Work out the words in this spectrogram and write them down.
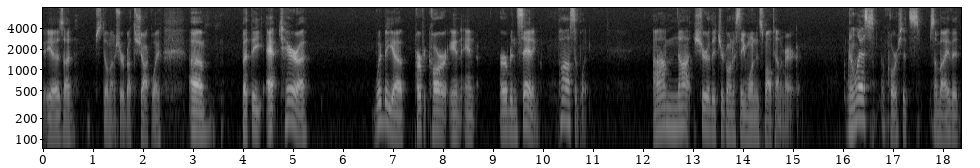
is. I'm still not sure about the Shockwave. Um, but the Aptera would be a perfect car in an urban setting, possibly. I'm not sure that you're going to see one in small town America. Unless, of course, it's somebody that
